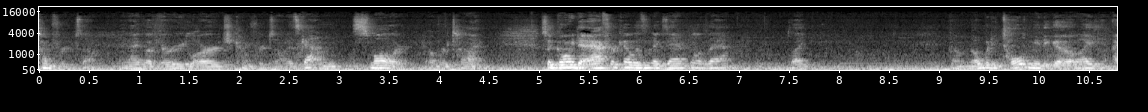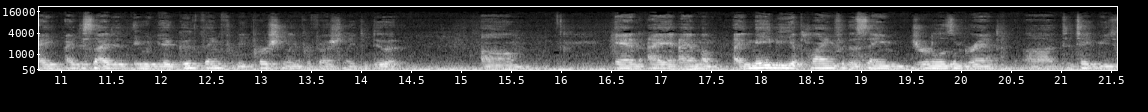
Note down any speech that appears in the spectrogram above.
comfort zone. And I have a very large comfort zone. It's gotten smaller over time. So going to Africa was an example of that. Like, no- nobody told me to go. I, I, I decided it would be a good thing for me personally and professionally to do it. Um, and I, I am a, I may be applying for the same journalism grant uh, to take me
